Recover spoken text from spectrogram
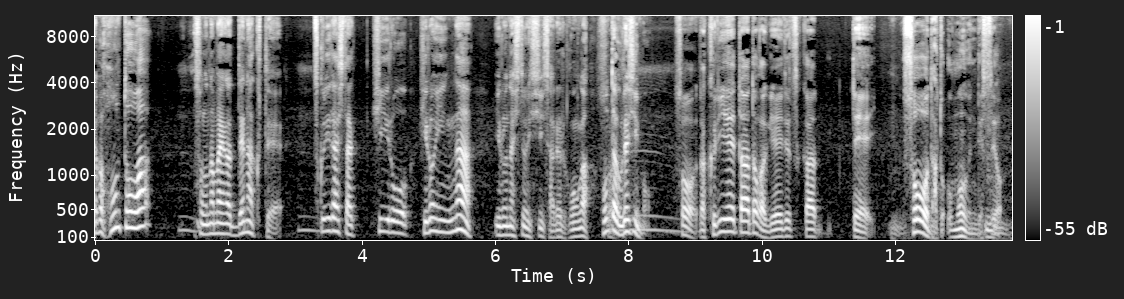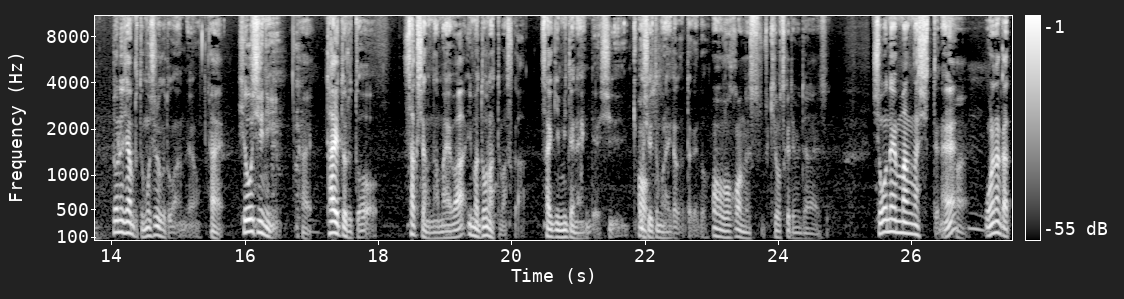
やっぱ本当はその名前が出なくて、作り出したヒーローヒロインがいろんな人に支持される方が本当は嬉しいもん。そう。だクリエイターとか芸術家ってそうだと思うんですよ、「少年ジャンプ」って面白いことがあるんだよ。はい。表紙にはい。タイトルと作者の名前は今どうなってますか？最近見てないんでし教えてもらいたかったけど。あわかんないです。気をつけてみてないです。少年漫画誌ってね、は俺なんか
